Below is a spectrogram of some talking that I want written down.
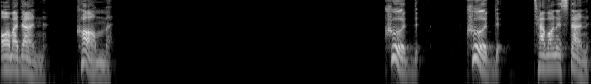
آمدن come. Could could توانستن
